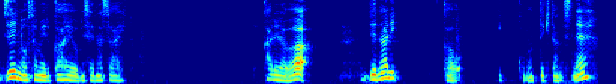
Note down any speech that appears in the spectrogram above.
税に納める貨幣を見せなさいと。彼らは、デナリカをこう持ってきたんですね。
